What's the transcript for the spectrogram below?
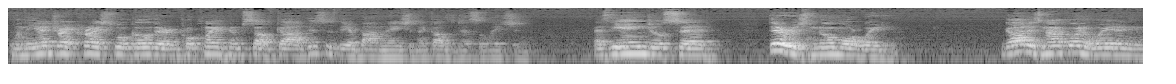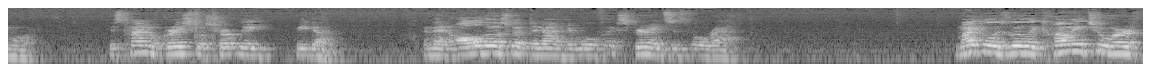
when the Antichrist will go there and proclaim himself God, this is the abomination that causes desolation. As the angel said, there is no more waiting. God is not going to wait anymore. His time of grace will shortly be done. And then all those who have denied him will experience his full wrath. Michael is literally coming to earth.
